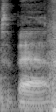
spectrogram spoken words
seems bad.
